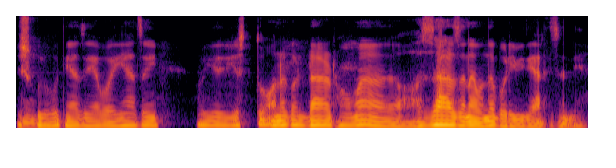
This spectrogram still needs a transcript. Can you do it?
स्कुल हो। त्यहाँ चाहिँ अब यहाँ चाहिँ यो यस्तो अनकन्टा ठाउँमा हजारजनाभन्दा बढी विद्यार्थी छन् त्यहाँ।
